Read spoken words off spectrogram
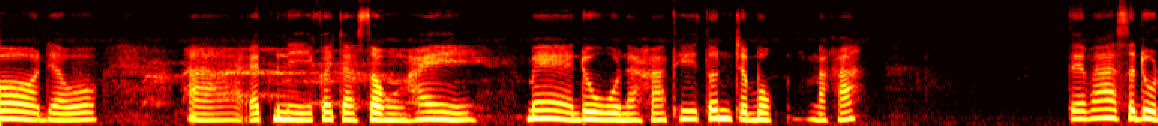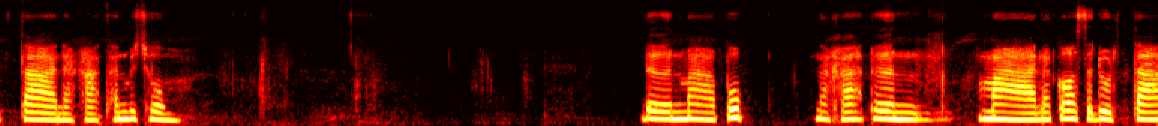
ก็เดี๋ยวอแอดมินีก็จะส่งให้แม่ดูนะคะ ที่ต้นจบกนะคะ แต่ว่าสะดุดตานะคะ ท่านผู้ชม เดินมาปุ๊บนะคะ เดินมาแล้วก็สะดุดตา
